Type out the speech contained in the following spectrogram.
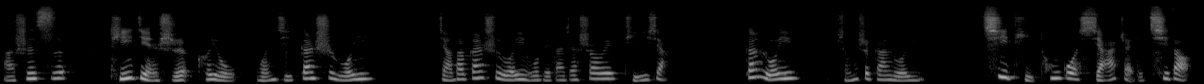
啊、声嘶。体检时可有闻及干湿罗音。讲到干湿罗音，我给大家稍微提一下，干罗音什么是干罗音？气体通过狭窄的气道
